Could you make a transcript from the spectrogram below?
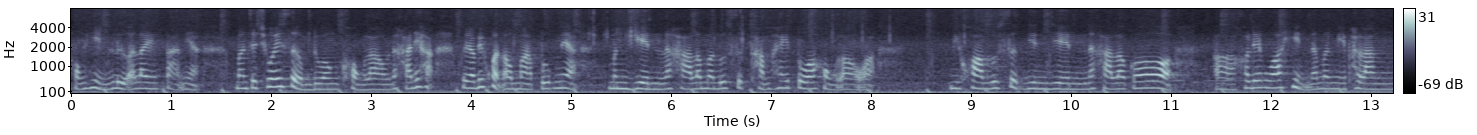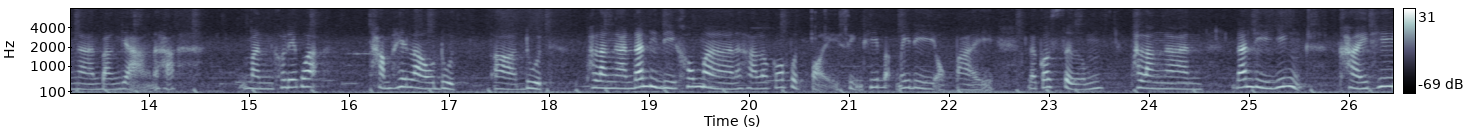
ของหินหรืออะไรต่างเนี่ยมันจะช่วยเสริมดวงของเรานะคะนี่ค่ะเวลาพี่ขวัญเอามาปุ๊บเนี่ยมันเย็นนะคะแล้วมันรู้สึกทำให้ตัวของเราอะมีความรู้สึกเย็นๆนะคะ แล้วก็เขาเรียกว่าหินนะมันมีพลังงานบางอย่างนะคะ มันเขาเรียกว่าทำให้เราดูดดูดพลังงานด้านดีๆเข้ามานะคะ แล้วก็ปลดปล่อยสิ่งที่แบบไม่ดีออกไป แล้วก็เสริมพลังงานด้านดียิ่งใครที่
